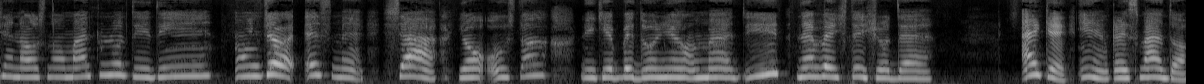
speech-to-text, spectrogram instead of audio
شناسنامهتون رو دیدین؟ اونجا اسم شهر یا استانی که به دنیا اومدید نوشته شده. اگه این قسمت رو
